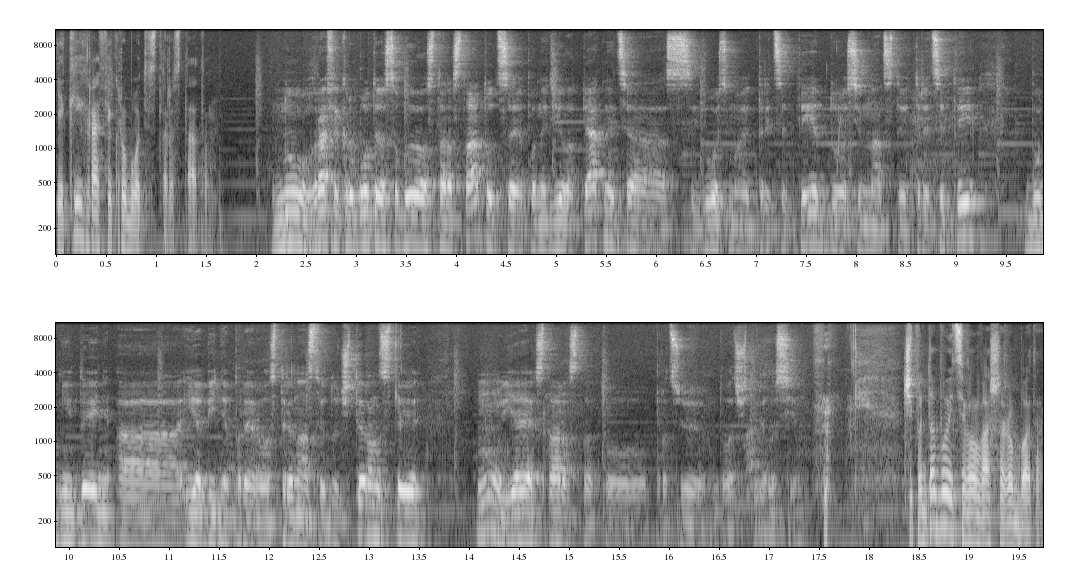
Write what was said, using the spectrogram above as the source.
Який графік роботи старостату? Ну, графік роботи особливо старостату це понеділок, п'ятниця з 8.30 до 17.30 будній день, а і обідня перерва з 13 до 14. Ну, я як староста, то працюю 24 на 7. Чи подобається вам ваша робота?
